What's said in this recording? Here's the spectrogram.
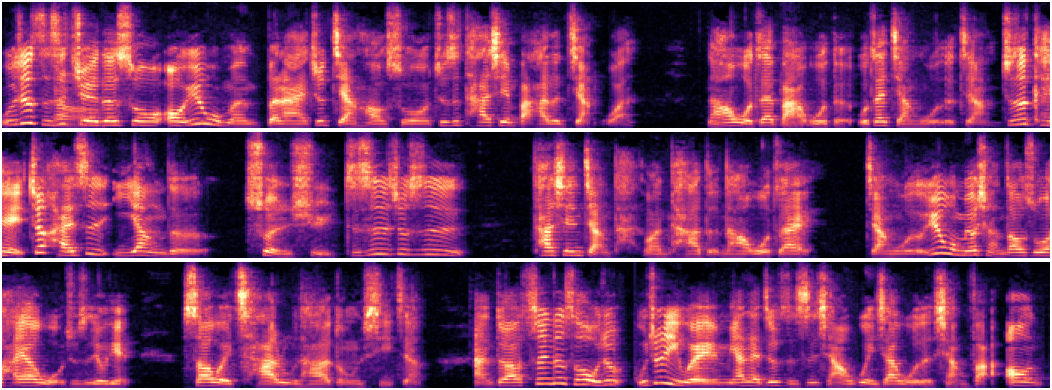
我就只是觉得说，哦，因为我们本来就讲好说，就是他先把他的讲完，然后我再把我的，我再讲我的，这样就是可以，就还是一样的顺序，只是就是他先讲完他的，然后我再讲我的，因为我没有想到说还要我就是有点稍微插入他的东西这样，啊，对啊，所以那时候我就我就以为米亚仔就只是想要问一下我的想法，哦，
